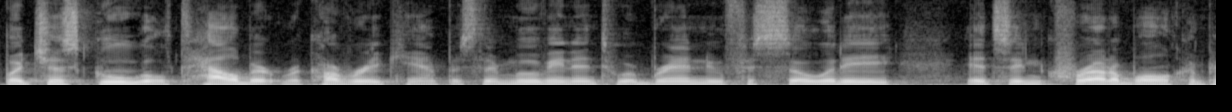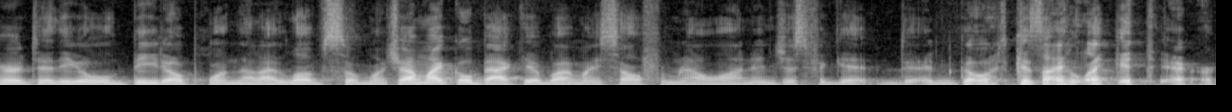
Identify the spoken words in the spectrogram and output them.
But just Google Talbott Recovery Campus. They're moving into a brand new facility it's incredible compared to the old beat up one that I love so much. I might go back there by myself from now on and just forget and go because I like it there.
